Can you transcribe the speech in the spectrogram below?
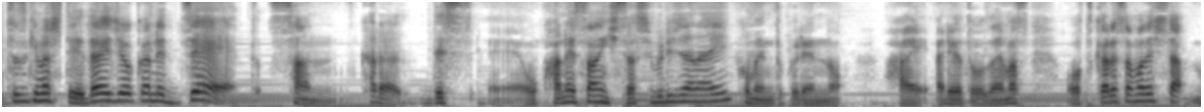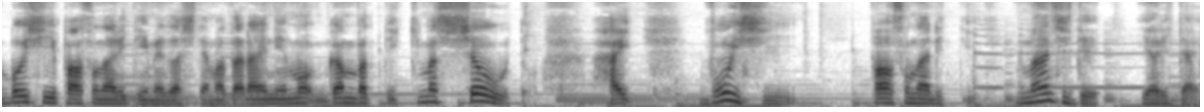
続きまして、大丈夫かね Z さんからです。えー、お金さん久しぶりじゃない？コメントくれんの。はい、ありがとうございます。お疲れ様でした。ボイシーパーソナリティ目指してまた来年も頑張っていきましょう。と。はい。ボイシーパーソナリティ、マジでやりたい、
